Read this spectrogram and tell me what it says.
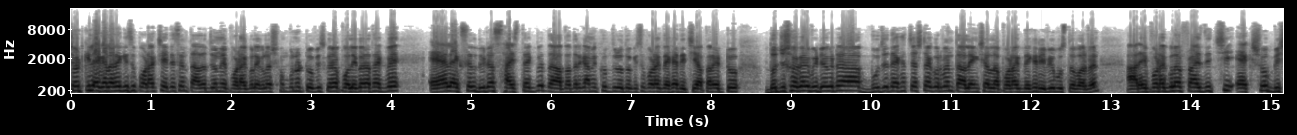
চটকিলা হ্যাঁ। কালারের কিছু প্রোডাক্ট চাইতেছেন তাদের জন্য এই প্রোডাক্টগুলো এগুলো সম্পূর্ণ টু পিস করে পলি করা থাকবে। এল এক্সেল দুইটা সাইজ থাকবে তো আপনাদেরকে আমি খুব দ্রুত কিছু প্রোডাক্ট দেখা দিচ্ছি। আপনারা একটু ধৈর্য সহকারে ভিডিওটা বুঝে দেখার চেষ্টা করবেন তাহলে ইনশাল্লাহ প্রোডাক্ট দেখে রিভিউ বুঝতে পারবেন। আর এই প্রোডাক্টগুলোর প্রাইস দিচ্ছি একশো বিশ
